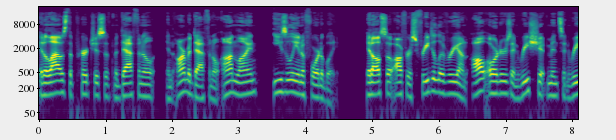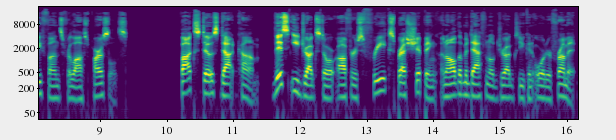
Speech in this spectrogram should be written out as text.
it allows the purchase of modafinil and armodafinil online easily and affordably. It also offers free delivery on all orders and reshipments and refunds for lost parcels. FoxDose.com. This e-drugstore offers free express shipping on all the modafinil drugs you can order from it.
